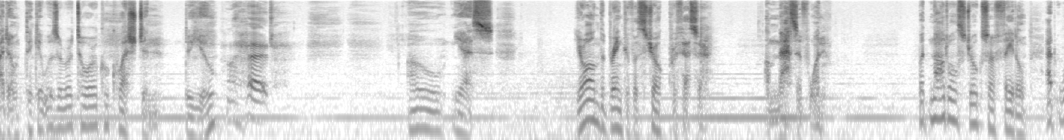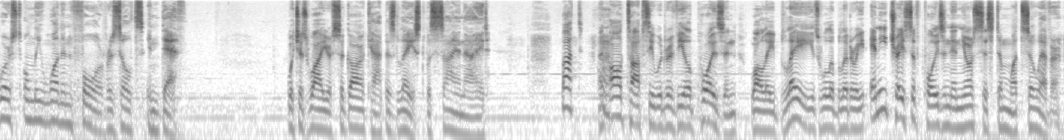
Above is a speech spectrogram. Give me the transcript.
I don't think it was a rhetorical question, do you? I heard. Oh, yes. You're on the brink of a stroke, Professor. A massive one. But not all strokes are fatal. At worst, only one in four results in death. Which is why your cigar cap is laced with cyanide. But an autopsy would reveal poison, while a blaze will obliterate any trace of poison in your system whatsoever.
